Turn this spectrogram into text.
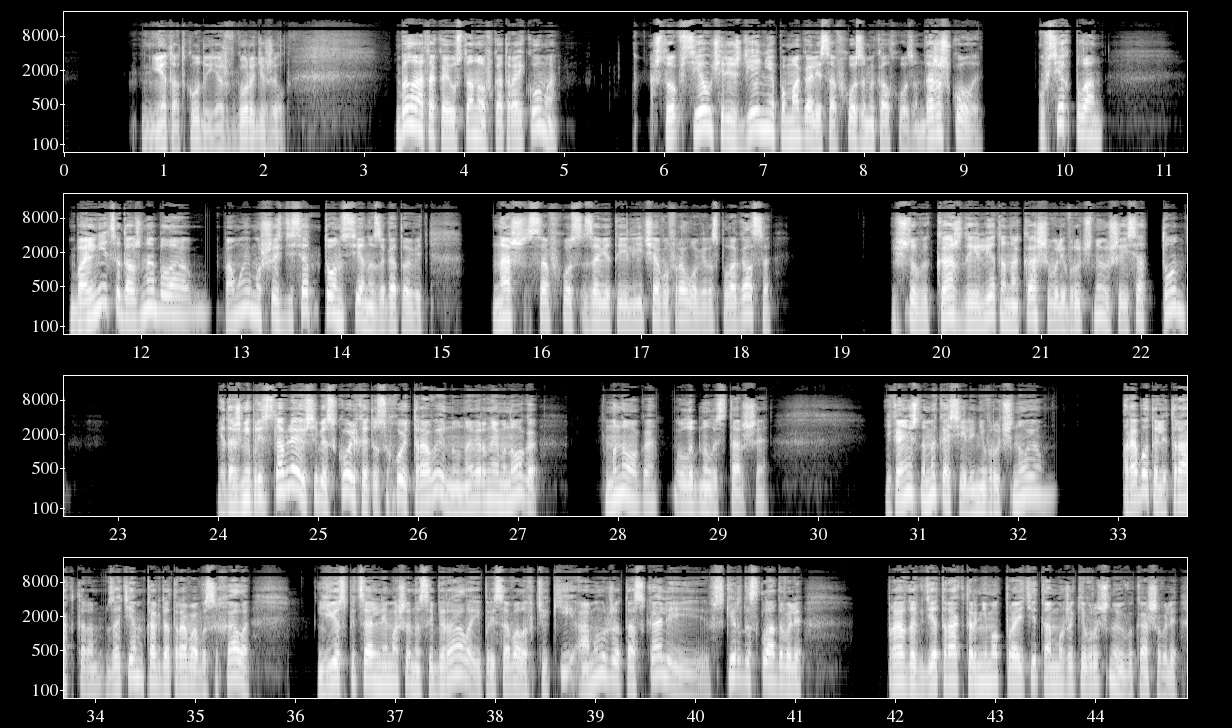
Нет, откуда? Я же в городе жил. Была такая установка от райкома, что все учреждения помогали совхозам и колхозам, даже школы. У всех план. Больница должна была, по-моему, 60 тонн сена заготовить. Наш совхоз Завета Ильича во Фролове располагался. И что, вы каждое лето накашивали вручную 60 тонн? Я даже не представляю себе, сколько это сухой травы, ну, наверное, много. Много, — улыбнулась старшая. И, конечно, мы косили не вручную, Работали трактором, затем, когда трава высыхала, ее специальная машина собирала и прессовала в тюки, а мы уже таскали и в скирды складывали. Правда, где трактор не мог пройти, там мужики вручную выкашивали.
